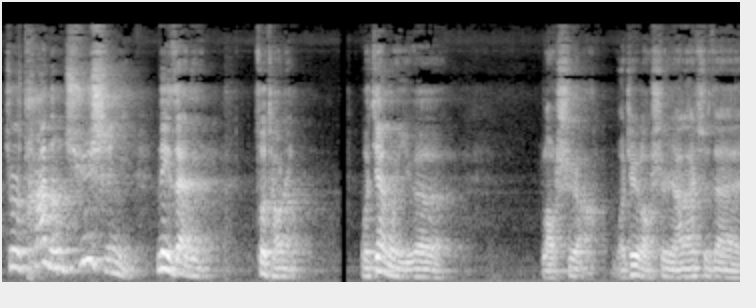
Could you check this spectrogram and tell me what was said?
就是它能驱使你内在的做调整。我见过一个老师啊，我这个老师原来是在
